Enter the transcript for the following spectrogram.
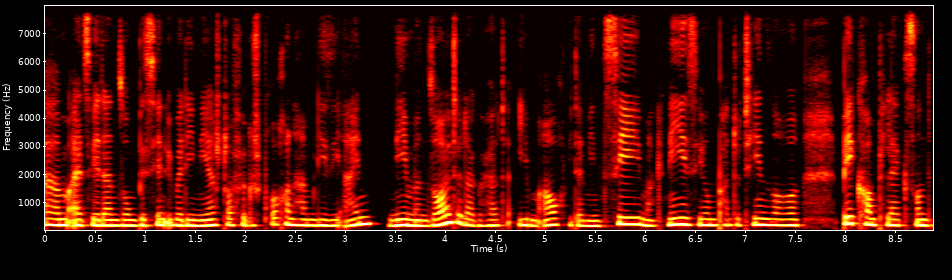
ähm, als wir dann so ein bisschen über die Nährstoffe gesprochen haben, die sie einnehmen sollte, da gehörte eben auch Vitamin C, Magnesium, Pantothensäure, B-Komplex und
